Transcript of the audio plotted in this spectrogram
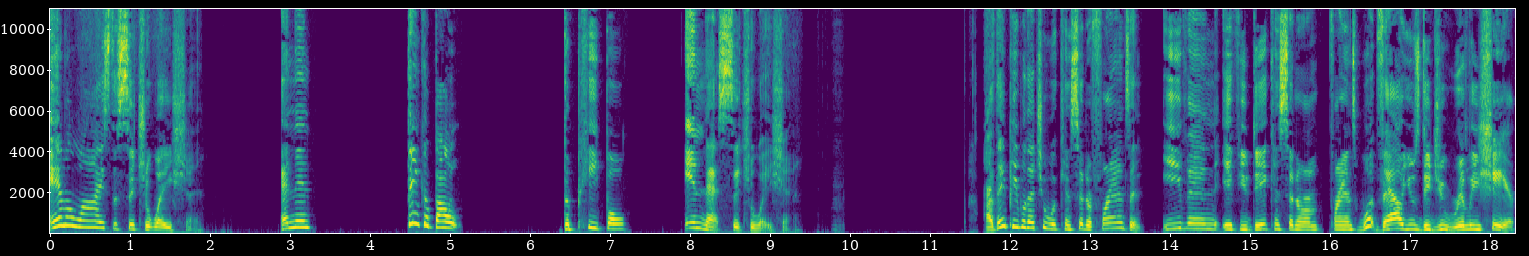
analyze the situation, and then think about the people in that situation? Are they people that you would consider friends? And even if you did consider them friends, what values did you really share?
